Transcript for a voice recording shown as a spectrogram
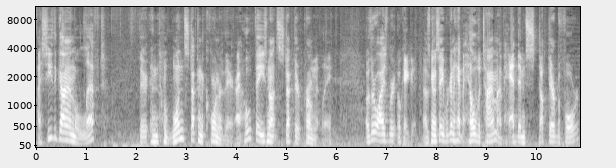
I see the guy on the left, there, and the one stuck in the corner there. I hope that he's not stuck there permanently. Otherwise, we're okay. Good. I was gonna say we're gonna have a hell of a time. I've had them stuck there before,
